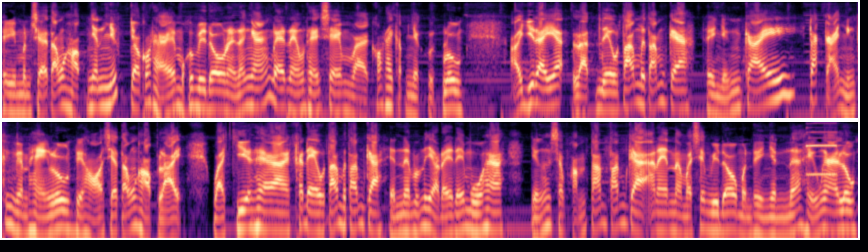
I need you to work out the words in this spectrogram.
thì mình sẽ tổng hợp nhanh nhất cho có thể một cái video này nó ngắn để anh em có thể xem và có thể cập nhật được luôn. Ở dưới đây á, là đeo 88k thì những cái, tất cả những cái ngành hàng luôn thì họ sẽ tổng hợp lại và chia ra cái đeo 88k thì anh em bấm vào đây để mua ha. Những cái sản phẩm 88k anh em nào mà xem video mình thì nhìn nó hiểu ngay luôn.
